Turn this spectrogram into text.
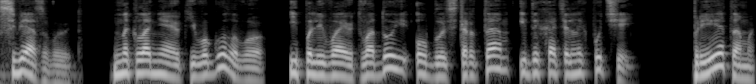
связывают, наклоняют его голову и поливают водой область рта и дыхательных путей. При этом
